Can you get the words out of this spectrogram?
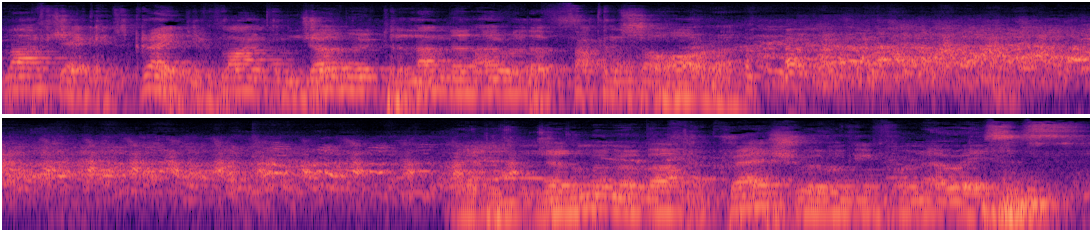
Life jackets, great. You're flying from Joburg to London over the fucking Sahara. Ladies and gentlemen, we're about to crash. We're looking for an oasis.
